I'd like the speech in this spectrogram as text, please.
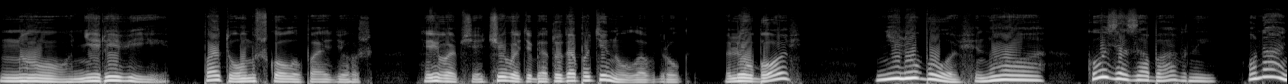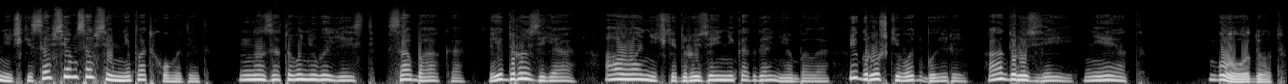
«Ну, не реви», Потом в школу пойдешь. И вообще, чего тебя туда потянуло вдруг? Любовь? Не любовь, но... Кузя забавный. Он Анечки совсем-совсем не подходит. Но зато у него есть собака и друзья. А у Анечки друзей никогда не было. Игрушки вот были, а друзей нет. Будут.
